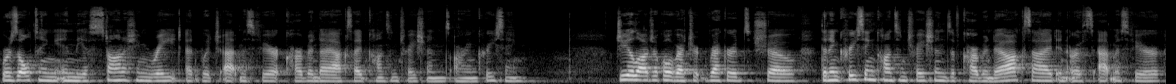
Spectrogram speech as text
resulting in the astonishing rate at which atmospheric carbon dioxide concentrations are increasing. Geological records show that increasing concentrations of carbon dioxide in Earth's atmosphere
